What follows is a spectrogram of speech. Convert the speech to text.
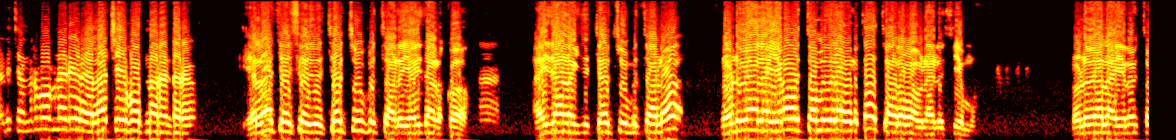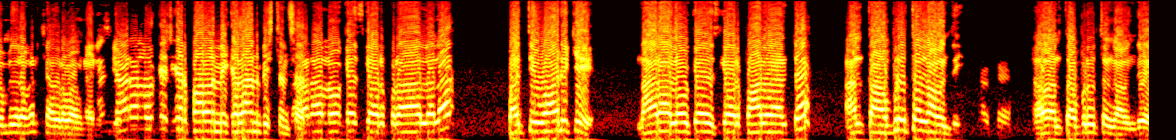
అంటే చంద్రబాబు నాయుడు గారు ఎలా చేయబోతున్నారు అంటారు ఎలా చేసేది? చేసి చూపించాడు ఐదేళ్ళకు. ఐదేళ్ళకి చేసి చూపించాడు. రెండు వేల ఇరవై తొమ్మిదిలో కనుక చంద్రబాబు నాయుడు సీఎం. రెండు వేల ఇరవై తొమ్మిదిలో కనుక చంద్రబాబు నాయుడు నారా లోకేష్ గారి పాలన మీకు ఎలా అనిపిస్తుంది సార్? నారా లోకేష్ గారి పాలన ప్రతి వారికి నారా లోకేష్ గారి పాలన అంటే అంత అభివృద్ధంగా ఉంది. అంత అభివృద్ధంగా ఉంది.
